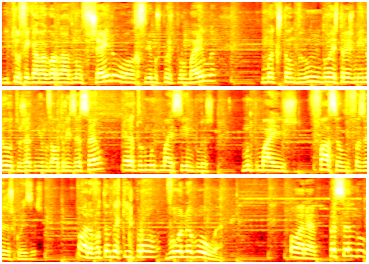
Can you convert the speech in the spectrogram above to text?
E aquilo ficava guardado num fecheiro ou recebíamos depois por mail. Uma questão de 1, 2, 3 minutos já tínhamos autorização. Era tudo muito mais simples, muito mais fácil de fazer as coisas. Ora, voltando aqui para o Voa na Boa. Ora, passando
